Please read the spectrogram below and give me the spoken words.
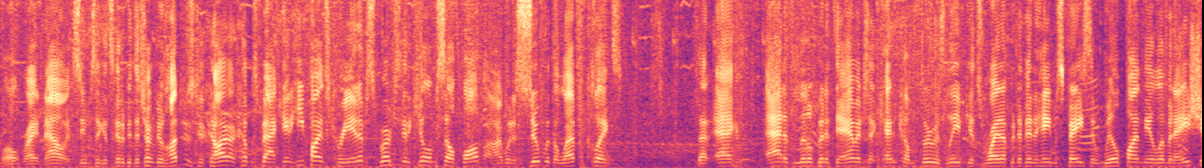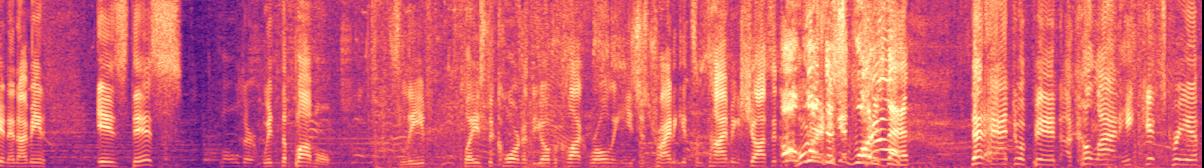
Well, right now it seems like it's going to be the Chengdu Hunters. Kakaga comes back in. He finds creative. Smurf's going to kill himself off. I would assume with the left clicks. That ag- added little bit of damage that can come through as Leave gets right up into Vinhaim's face and will find the elimination. And I mean, is this Boulder with the bubble? As Leave plays the corner, the overclock rolling. He's just trying to get some timing shots. In the Oh, what and he is- gets what is that? That had to have been a collat. He gets creative.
